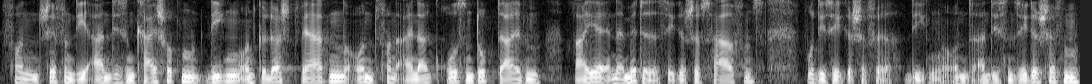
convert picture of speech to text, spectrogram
von Schiffen, die an diesen Kaischuppen liegen und gelöscht werden und von einer großen Duckdalbenreihe in der Mitte des Segelschiffshafens, wo die Segelschiffe liegen. Und an diesen Segelschiffen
